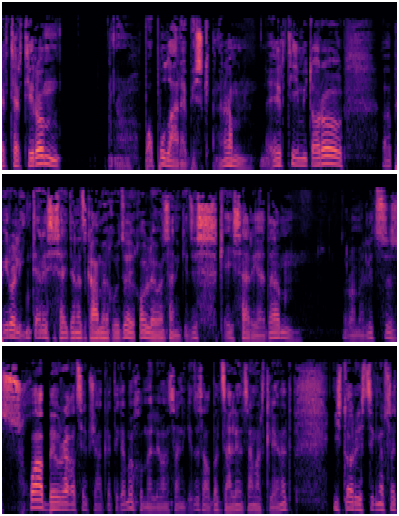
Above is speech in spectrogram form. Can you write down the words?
ერთ-ერთი რომ პოპულარებისკენ რა. ერთი იმიტომ რომ პირველი ინტერესი საიდანაც გამეღვიძა იყო ლევან სანიკიძის კეისარია და რომელიც სხვა ბევრ რაღაცებში აკრიტიკებენ ხოლმე ლევან სანიკიძეს ალბათ ძალიან სამართლიანად ისტორიის ციგნებსაც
